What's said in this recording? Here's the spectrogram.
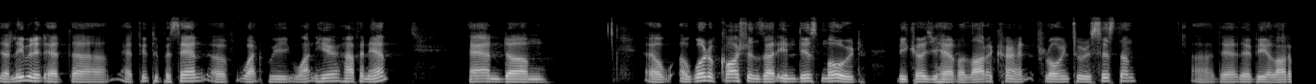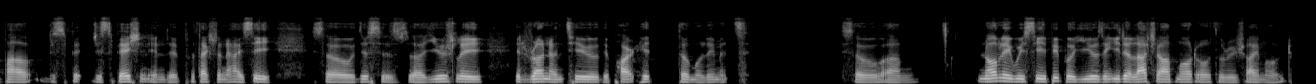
uh, limited at uh, at 50% of what we want here, half an amp. And um, a, a word of caution is that in this mode, because you have a lot of current flowing through the system, uh, there there'll be a lot of power dissipation in the protection IC. So this is uh, usually it run until the part hit thermal limits. So um, normally we see people using either latch off mode or the retry mode.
